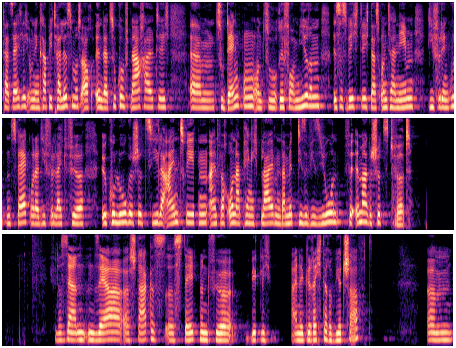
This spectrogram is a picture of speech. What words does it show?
tatsächlich, um den Kapitalismus auch in der Zukunft nachhaltig ähm, zu denken und zu reformieren, ist es wichtig, dass Unternehmen, die für den guten Zweck oder die vielleicht für ökologische Ziele eintreten, einfach unabhängig bleiben, damit diese Vision für immer geschützt wird. Das ist ja ein, ein sehr äh, starkes äh, Statement für wirklich eine gerechtere Wirtschaft. Ähm,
